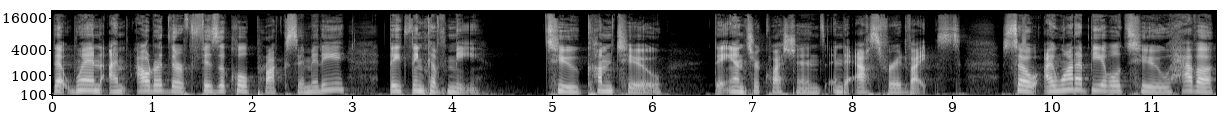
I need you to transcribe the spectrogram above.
that when I'm out of their physical proximity, they think of me to come to, to answer questions, and to ask for advice. So I want to be able to have a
